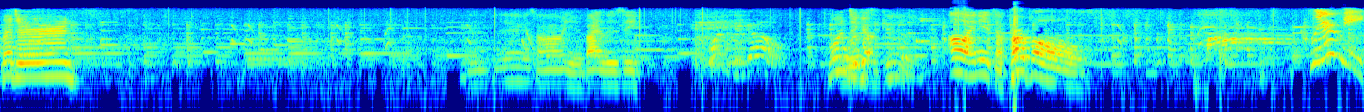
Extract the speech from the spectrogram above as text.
My turn. It's all you. Bye, Lucy. One to go. One to go. Good. Oh, all I need is a purple. Clear Mii.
